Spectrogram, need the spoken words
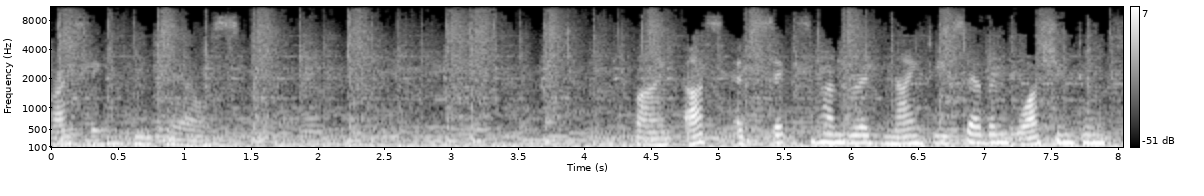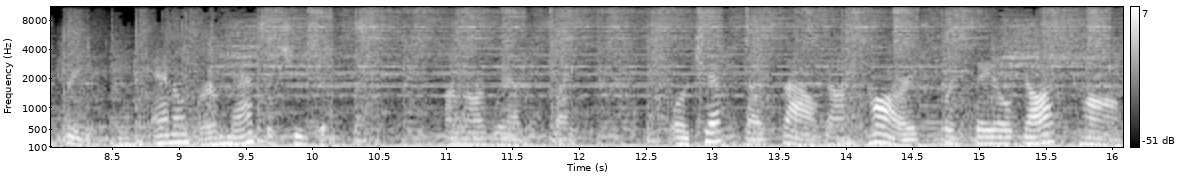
pricing details. Find us at 697 Washington Street in Hanover, Massachusetts on our website or check us out on carsforsale.com.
